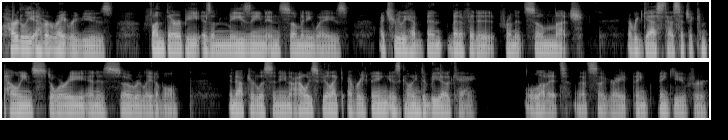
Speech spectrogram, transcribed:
hardly ever write reviews. Fun therapy is amazing in so many ways. I truly have benefited from it so much. Every guest has such a compelling story and is so relatable. And after listening, I always feel like everything is going to be okay. Love it. That's so great. Thank thank you for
